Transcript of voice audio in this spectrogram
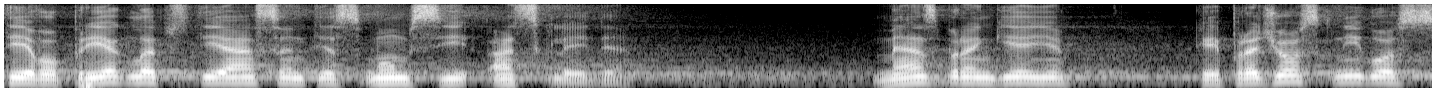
tėvo prieglapsti esantis mums jį atskleidė. Mes, brangieji, kai pradžios knygos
